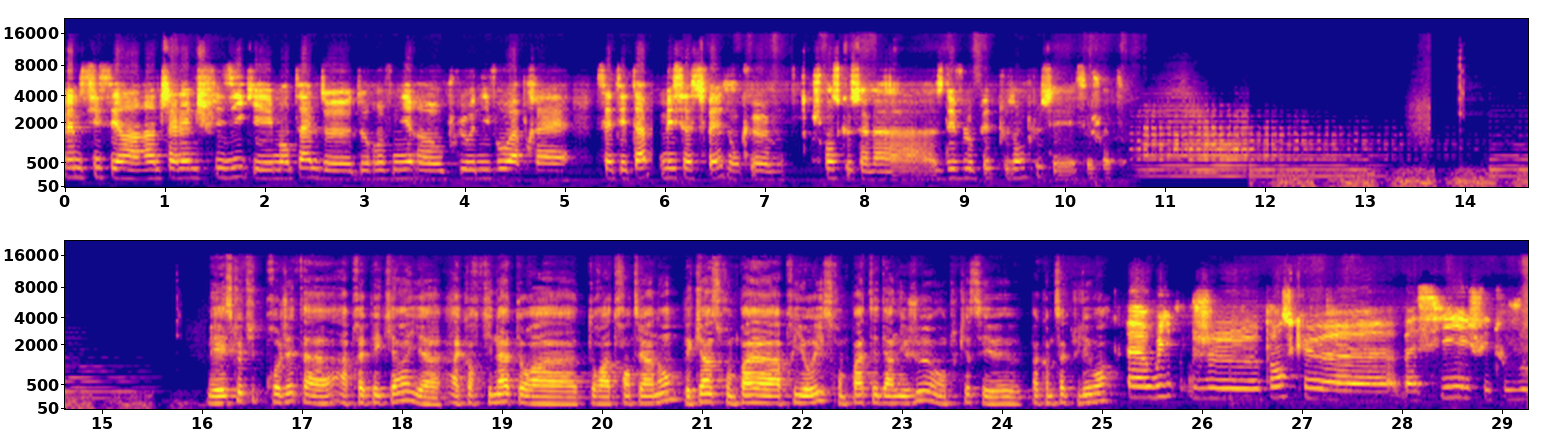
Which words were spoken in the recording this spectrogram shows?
même si c'est un, challenge physique et mental de, de, revenir euh, au plus haut niveau après cette étape, mais ça se fait, donc je pense que ça va se développer de plus en plus et c'est chouette. Mais est-ce que tu te projettes après Pékin? A, À Cortina, tu auras, 31 ans. Pékin seront pas, a priori, seront pas tes derniers jeux. En tout cas, c'est pas comme ça que tu les vois euh, Oui, je pense que euh, bah, si je suis toujours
